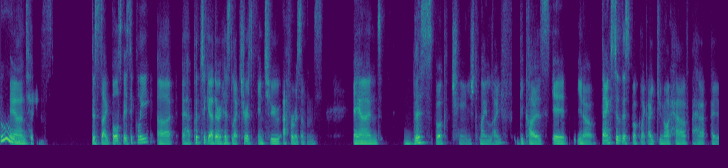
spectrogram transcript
Ooh. and his disciples basically uh had put together his lectures into aphorisms. And this book changed my life because it you know thanks to this book like i do not have i ha- i,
